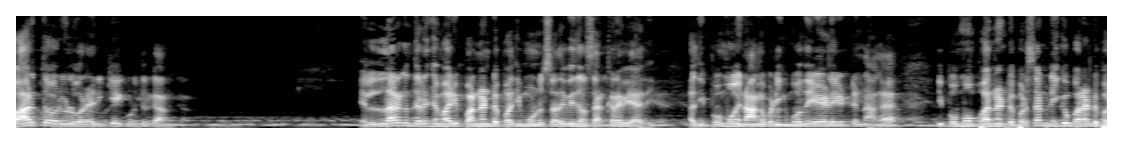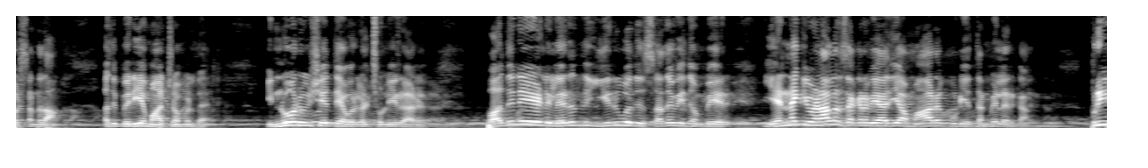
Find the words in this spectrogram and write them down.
பார்த்தவர்கள் ஒரு அறிக்கை கொடுத்திருக்காங்க. எல்லாருக்கும் தெரிஞ்ச மாதிரி பன்னெண்டு பதிமூணு சதவீதம் சர்க்கரை வியாதி. அது இப்பவும் நாங்க படிக்கும் போது ஏழு எட்டுனாங்க இப்பவும் பன்னெண்டு பர்சன்ட் இன்னைக்கும் பன்னெண்டு பர்சன்ட் தான். அது பெரிய மாற்றம் இல்லை. இன்னொரு விஷயத்தை அவர்கள் சொல்லிடுறாரு பதினேழுலேருந்து இருபது சதவீதம் பேர் என்னைக்கு வேணாலும் சர்க்கரை வியாதியாக மாறக்கூடிய தன்மையில் இருக்காங்க. ப்ரீ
